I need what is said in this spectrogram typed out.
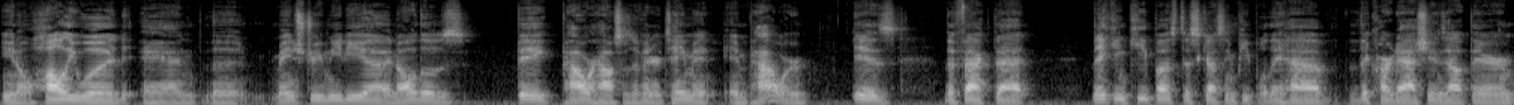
you know, Hollywood and the mainstream media and all those big powerhouses of entertainment in power is the fact that they can keep us discussing people. They have the Kardashians out there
